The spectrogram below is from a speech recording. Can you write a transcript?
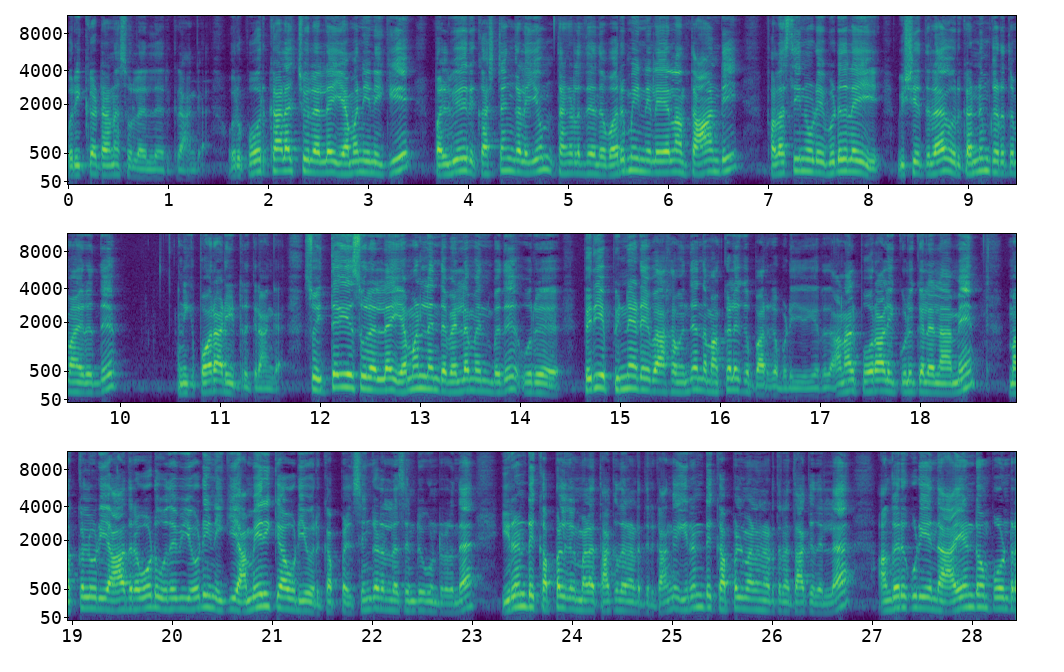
ஒரு இக்கட்டான சூழலில் இருக்கிறாங்க. ஒரு போர்க்கால சூழலில் யமன் இன்னைக்கு பல்வேறு கஷ்டங்களையும் தங்களது அந்த வறுமை நிலையெல்லாம் தாண்டி பலஸ்தீனுடைய விடுதலை விஷயத்தில் ஒரு கண்ணும் கருத்துமாக இருந்து இன்னைக்கு போராடிட்டு இருக்கிறாங்க. ஸோ இத்தகைய சூழலில் யமனில் இந்த வெள்ளம் என்பது ஒரு பெரிய பின்னடைவாக வந்து அந்த மக்களுக்கு பார்க்கப்படுகிறது. ஆனால் போராளி குழுக்கள் எல்லாமே மக்களுடைய ஆதரவோடு உதவியோடு இன்றைக்கி அமெரிக்காவுடைய ஒரு கப்பல் செங்கடலில் சென்று கொண்டிருந்த இரண்டு கப்பல்கள் மேலே தாக்குதல் நடத்திருக்காங்க. இரண்டு கப்பல் மேலே நடத்தின தாக்குதலில் அங்கே இருக்கக்கூடிய இந்த அயண்டோம் போன்ற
